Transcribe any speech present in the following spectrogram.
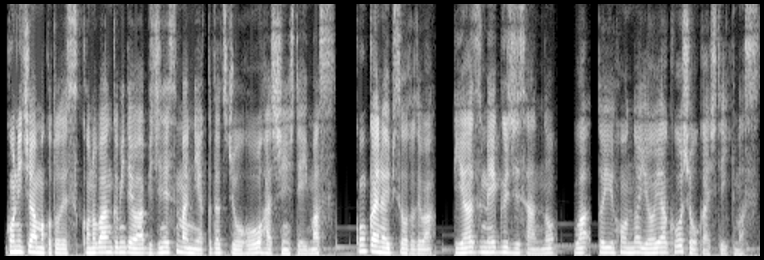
こんにちは、誠です。この番組ではビジネスマンに役立つ情報を発信しています。今回のエピソードでは、リアーズ・メグジさんの和という本の要約を紹介していきます。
